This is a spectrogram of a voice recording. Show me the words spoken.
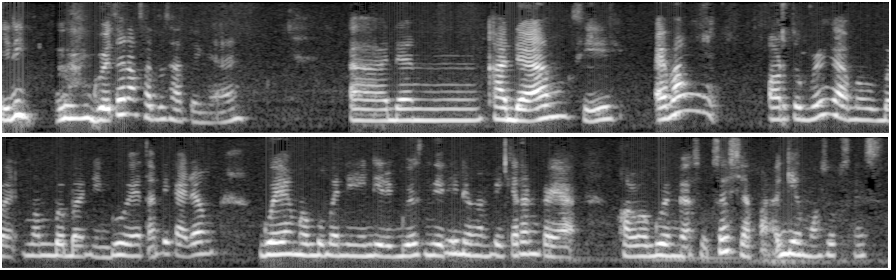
jadi gue tuh anak satu-satunya Eh, dan kadang sih emang ortu gue nggak membeba- membebani gue tapi kadang gue yang membebani diri gue sendiri dengan pikiran kayak kalau gue nggak sukses siapa lagi yang mau sukses?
